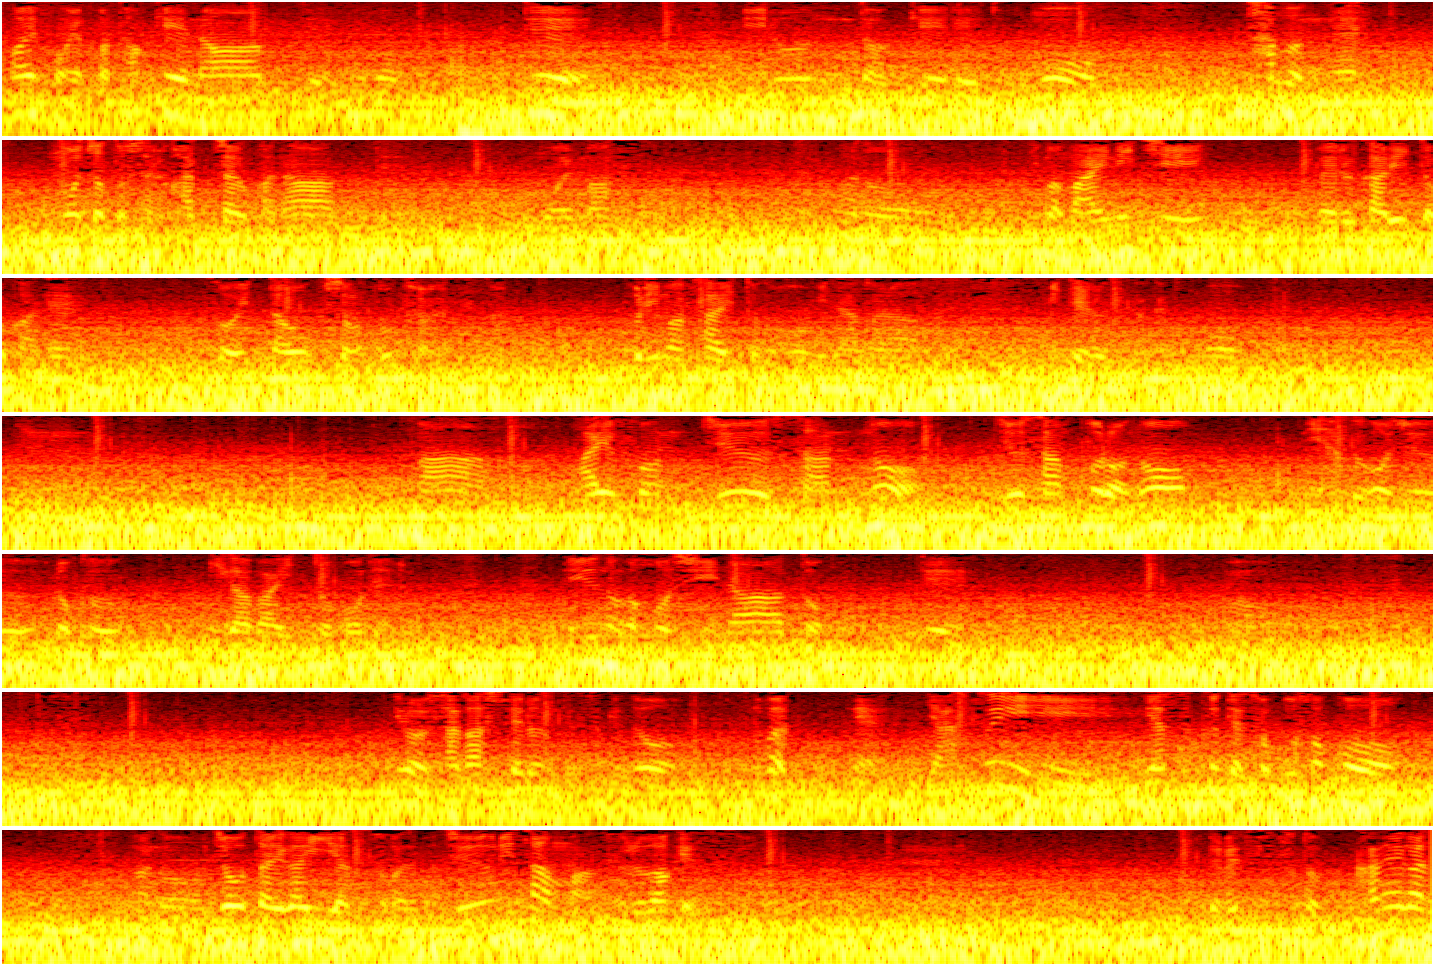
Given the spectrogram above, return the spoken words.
iPhone やっぱ高えなって思っているんだけれども多分ねもうちょっとしたら買っちゃうかなって思います。あの今毎日メルカリとかねそういったオークションオークションじゃないか。フリマサイトの方を見ながら見てるんだけども。うん。まあ iPhone13 の13 Pro の 256GB モデルっていうのが欲しいなと思って、うん、いろいろ探してるんですけどやっぱね安い安くてそこそこあの状態がいいやつとかでも123万するわけですよ、うん、で別にその金が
